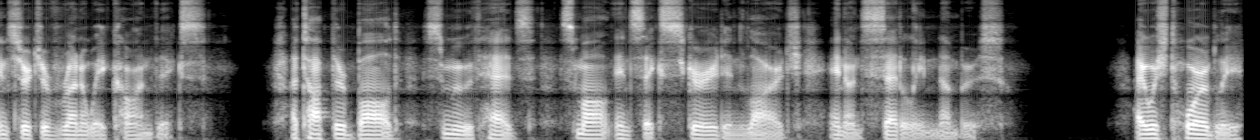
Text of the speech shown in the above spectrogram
in search of runaway convicts. Atop their bald, smooth heads, small insects scurried in large and unsettling numbers. I wished horribly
